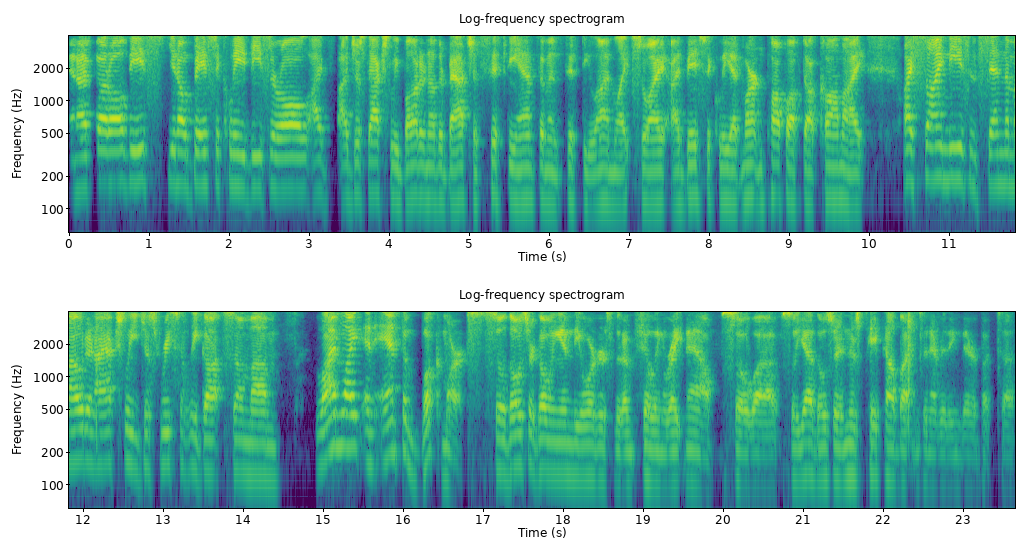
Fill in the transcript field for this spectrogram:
And I've got all these, you know, basically these are all I've I just actually bought another batch of 50 Anthem and 50 Limelight. So I, I basically at martinpopoff.com I I sign these and send them out, and I actually just recently got some. Um, Limelight and Anthem bookmarks. So those are going in the orders that I'm filling right now. So uh, so yeah, those are and there's PayPal buttons and everything there. But uh,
